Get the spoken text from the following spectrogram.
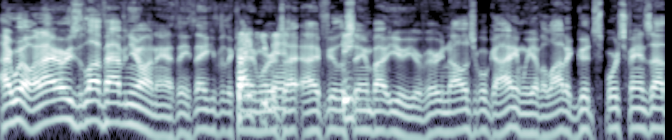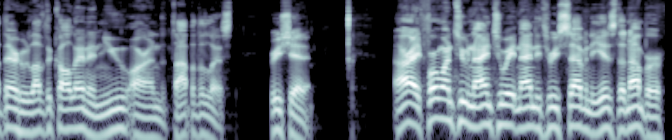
I will, and I always love having you on, Anthony. Thank you for the kind Thank words. man. I, I feel the same about you. You're a very knowledgeable guy, and we have a lot of good sports fans out there who love to call in, and you are on the top of the list. Appreciate it. All right, 412 928 9370 is the number.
